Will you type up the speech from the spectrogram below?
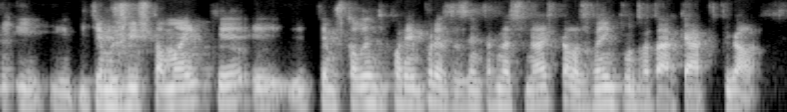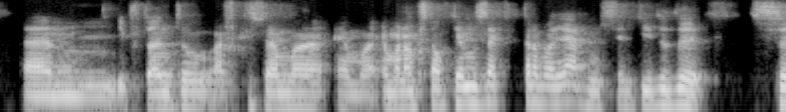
e, e, e temos visto também que temos talento para empresas internacionais porque elas vêm contratar cá a Portugal. Um, e, portanto, acho que isso é uma, é, uma, é uma não questão que temos é que trabalhar no sentido de, se,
